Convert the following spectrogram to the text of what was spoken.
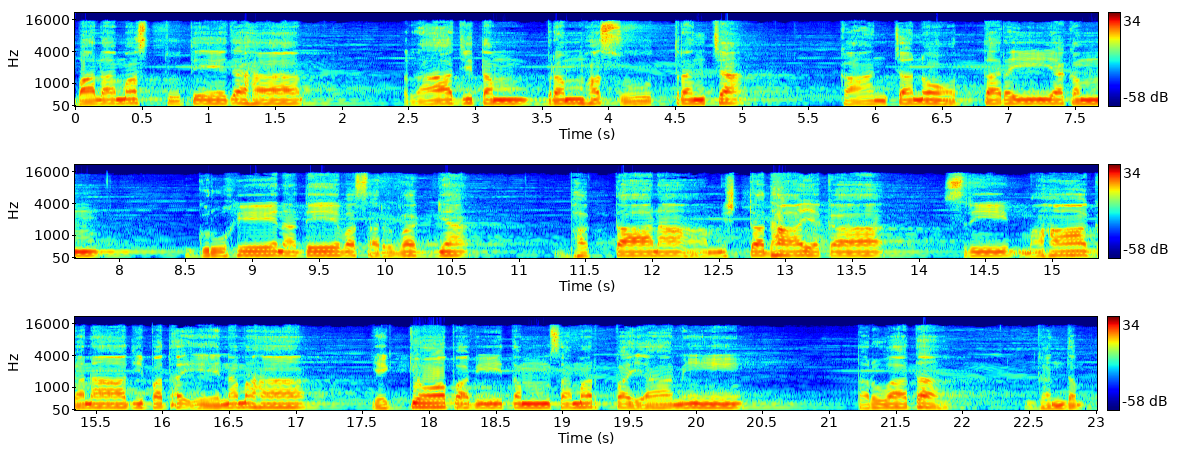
बलमस्तुतेजः राजितं ब्रह्मसूत्रञ्च काञ्चनोत्तरैयकं गृहे न देव सर्वज्ञ भक्तानामिष्टदायक श्रीमहागणाधिपतये नमः यज्ञोपवीतं समर्पयामि। तर्वात गन्धम्।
